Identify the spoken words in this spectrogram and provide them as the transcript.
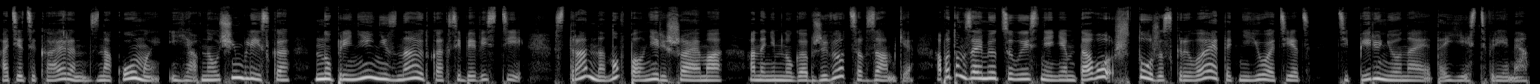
Отец и Кайрен знакомы и явно очень близко, но при ней не знают, как себя вести. Странно, но вполне решаемо. Она немного обживется в замке, а потом займется выяснением того, что же скрывает от нее отец. Теперь у нее на это есть время.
